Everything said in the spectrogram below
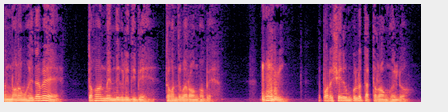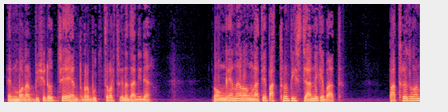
নরম হয়ে যাবে তখন মেহেন্দিগুলি দিবে তখন তোমার রং হবে। পরে সেরকম করল তারটা রং হইল। তেন বলার বিষয়টা হচ্ছে এখন তোমরা বুঝতে পারছ কিনা জানি না। রং ঘেনা, রং লাতিয়ে পাথর পিস জানে কে বাদ পাথরে যখন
